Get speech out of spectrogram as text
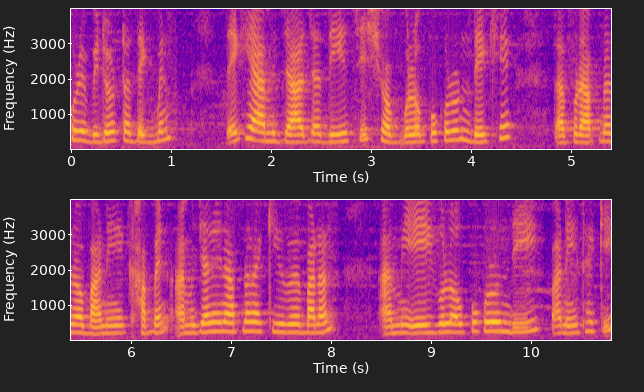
করে ভিডিওটা দেখবেন। দেখে আমি যা যা দিয়েছি সবগুলো উপকরণ দেখে তারপরে আপনারাও বানিয়ে খাবেন। আমি জানি না আপনারা কীভাবে বানান। আমি এইগুলো উপকরণ দিয়েই বানিয়ে থাকি।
